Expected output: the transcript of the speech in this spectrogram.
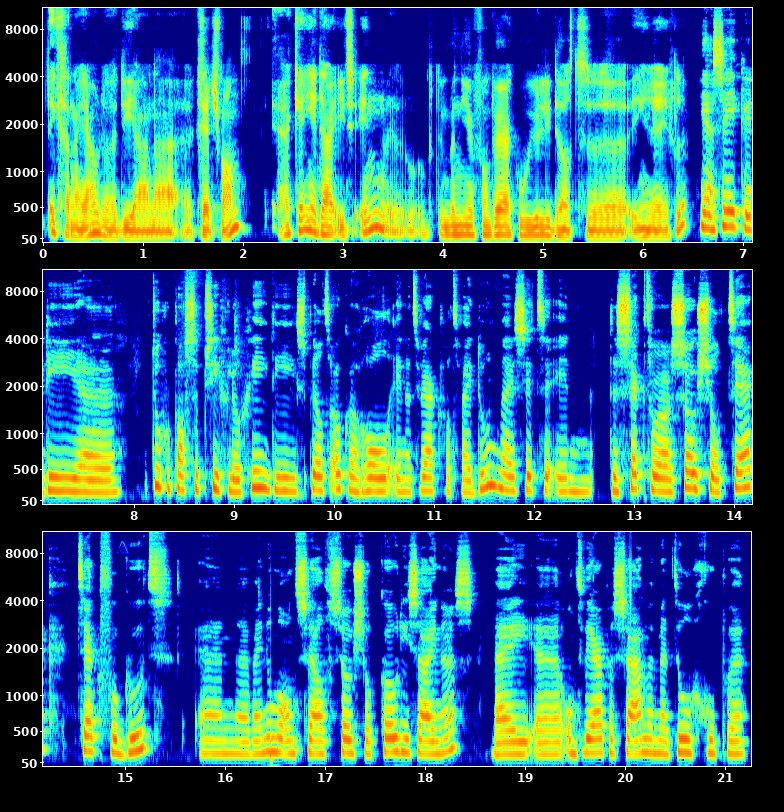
Ik ga naar jou, Diana Kretschman. Herken je daar iets in, op de manier van werken, hoe jullie dat inregelen? Ja, zeker. Die toegepaste psychologie die speelt ook een rol in het werk wat wij doen. Wij zitten in de sector social tech, tech for good. En eh, wij noemen onszelf social co-designers. Wij eh, ontwerpen samen met doelgroepen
